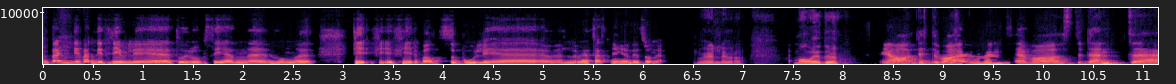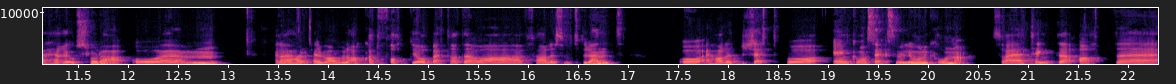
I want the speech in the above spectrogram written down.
veldig veldig trivelig toroms i en, en sånn firemannsbolig eh, ved festningen i Trondheim. Veldig bra. Mali, du? Ja, dette var mens jeg var student eh, her i Oslo, da. Og eller, jeg var vel akkurat fått jobb etter at jeg var ferdig som student. Og jeg hadde et budsjett på 1,6 millioner kroner. Så jeg tenkte at eh,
